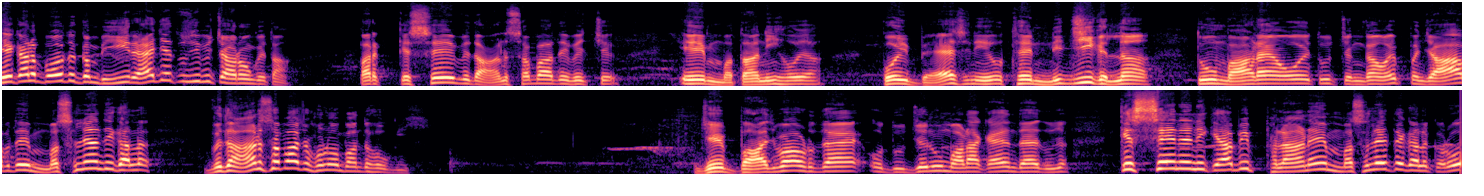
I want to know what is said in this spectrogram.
ਇਹ ਗੱਲ ਬਹੁਤ ਗੰਭੀਰ ਹੈ, ਜੇ ਤੁਸੀਂ ਵਿਚਾਰੋਗੇ ਤਾਂ। ਪਰ ਕਿਸੇ ਵਿਧਾਨ ਸਭਾ ਦੇ ਵਿੱਚ ਇਹ ਮਤਾ ਨਹੀਂ ਹੋਇਆ। ਕੋਈ ਬਹਿਸ ਨਹੀਂ ਉੱਥੇ ਨਿੱਜੀ ਗੱਲਾਂ। ਤੂੰ ਮਾੜਾ ਹੈ, ਓਏ ਤੂੰ ਚੰਗਾ ਓਏ। ਪੰਜਾਬ ਦੇ ਮਸਲਿਆਂ ਦੀ ਗੱਲ ਵਿਧਾਨ ਸਭਾ 'ਚ ਹੁਣੋਂ ਬੰਦ ਹੋਊਗੀ। ਜੇ ਬਾਜਵਾ ਉੱਠਦਾ ਹੈ ਉਹ ਦੂਜੇ ਨੂੰ ਮਾੜਾ ਕਹਿ ਦਿੰਦਾ ਹੈ ਦੂਜਾ ਕਿਸੇ ਨੇ ਨਹੀਂ ਕਿਹਾ ਵੀ ਫਲਾਣੇ ਮਸਲੇ ਤੇ ਗੱਲ ਕਰੋ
